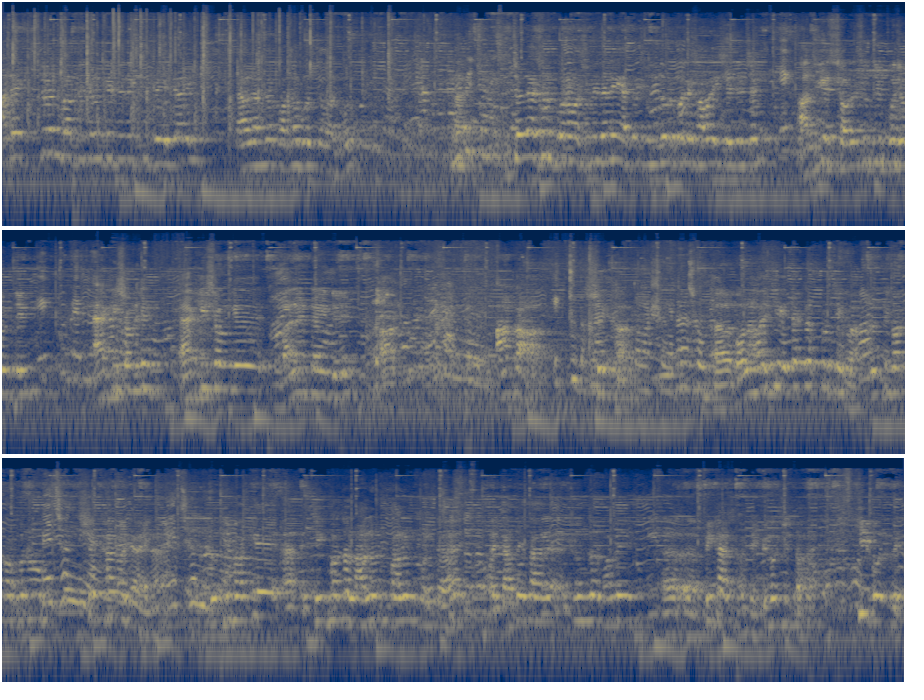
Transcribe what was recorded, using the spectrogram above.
আরেকজন বা দুজনকে যদি একটু পেয়ে যাই তাহলে আমরা কথা বলতে পারব। চলে আসুন। কোনো অসুবিধা নেই এত সুন্দর করে সবাই সেজেছেন। আজকে সরস্বতী পুজোর দিন। একই সঙ্গে একই সঙ্গে ভ্যালেন্টাইন ডে আঁকা শেখা। বলা হয় যে এটা একটা প্রতিভা। প্রতিভা কখনো শেখানো যায় না। প্রতিভাকে ঠিক মতো লালন পালন করতে হয় যাতে তার সুন্দরভাবে বিকাশ ঘটে বিকশিত হয়। কি বলবেন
